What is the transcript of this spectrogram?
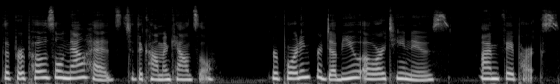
the proposal now heads to the Common Council. Reporting for WORT News, I'm Faye Parks.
